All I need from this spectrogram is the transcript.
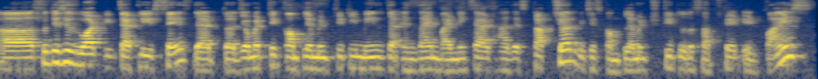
uh, so this is what exactly it says that the geometric complementarity means the enzyme binding site has a structure which is complementary to the substrate it binds.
